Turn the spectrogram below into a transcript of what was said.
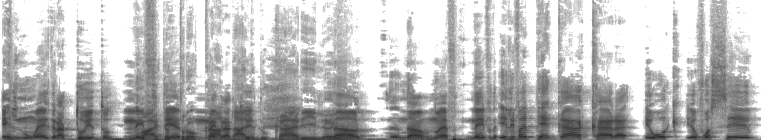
ele não é gratuito, nem vai fudendo, não é gratuito. do carilho aí. Não, não, não é nem Ele vai pegar, cara, eu, eu vou ser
